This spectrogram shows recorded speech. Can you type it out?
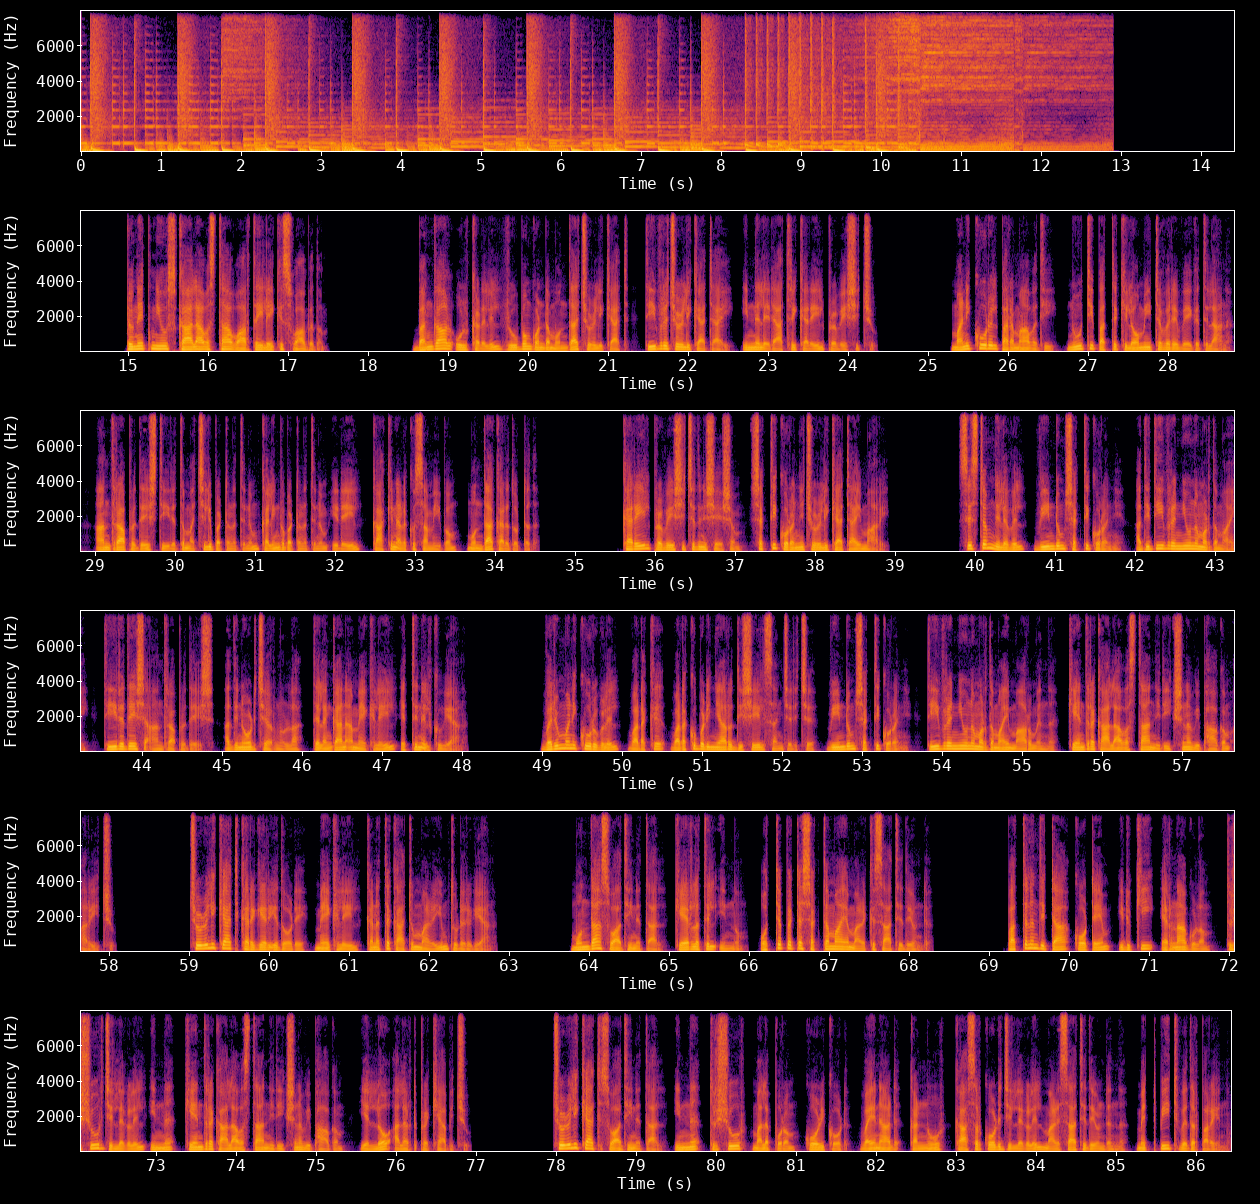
ടുനെറ്റ് news കാലാവസ്ഥാ വാർത്തയിലേക്ക് സ്വാഗതം. ബംഗാൾ ഉൾക്കടലിൽ രൂപം കൊണ്ട മൊന്ത ചുഴലിക്കാറ്റ് തീവ്ര ചുഴലിക്കാറ്റായി ഇന്നലെ രാത്രി കരയിൽ പ്രവേശിച്ചു. മണിക്കൂറിൽ പരമാവധി നൂറ്റിപ്പത്ത് കിലോമീറ്റർ വരെ വേഗത്തിലാണ് ആന്ധ്രാപ്രദേശ് തീരത്ത് മച്ചിലിപട്ടണത്തിനും കലിംഗപട്ടണത്തിനും ഇടയിൽ കാക്കിനടക്കു സമീപം മുന്താ കരതൊട്ടത് കരയിൽ പ്രവേശിച്ചതിനുശേഷം ശക്തി കുറഞ്ഞ് ചുഴലിക്കാറ്റായി മാറി. സിസ്റ്റം നിലവിൽ വീണ്ടും ശക്തി കുറഞ്ഞ് അതിതീവ്ര ന്യൂനമർദ്ദമായി തീരദേശ ആന്ധ്രാപ്രദേശ് അതിനോട് ചേർന്നുള്ള തെലങ്കാന മേഖലയിൽ എത്തിനിൽക്കുകയാണ് വരും മണിക്കൂറുകളിൽ വടക്ക് വടക്കുപടിഞ്ഞാറു ദിശയിൽ സഞ്ചരിച്ച് വീണ്ടും ശക്തി കുറഞ്ഞ് തീവ്രന്യൂനമർദ്ദമായി മാറുമെന്ന് കേന്ദ്ര കാലാവസ്ഥാ നിരീക്ഷണ വിഭാഗം അറിയിച്ചു. ചുഴലിക്കാറ്റ് കരകയറിയതോടെ മേഖലയിൽ കനത്ത കാറ്റും മഴയും തുടരുകയാണ്. മൊന്ത സ്വാധീനത്താൽ കേരളത്തിൽ ഇന്നും ഒറ്റപ്പെട്ട ശക്തമായ മഴയ്ക്ക് സാധ്യതയുണ്ട്. പത്തനംതിട്ട കോട്ടയം ഇടുക്കി എറണാകുളം തൃശൂർ ജില്ലകളിൽ ഇന്ന് കേന്ദ്ര കാലാവസ്ഥാ നിരീക്ഷണ വിഭാഗം യെല്ലോ അലർട്ട് പ്രഖ്യാപിച്ചു. ചുഴലിക്കാറ്റ് സ്വാധീനത്താൽ ഇന്ന് തൃശൂർ മലപ്പുറം കോഴിക്കോട് വയനാട് കണ്ണൂർ കാസർകോട് ജില്ലകളിൽ മഴ സാധ്യതയുണ്ടെന്ന് മെറ്റ്ബീറ്റ് വെതർ പറയുന്നു.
